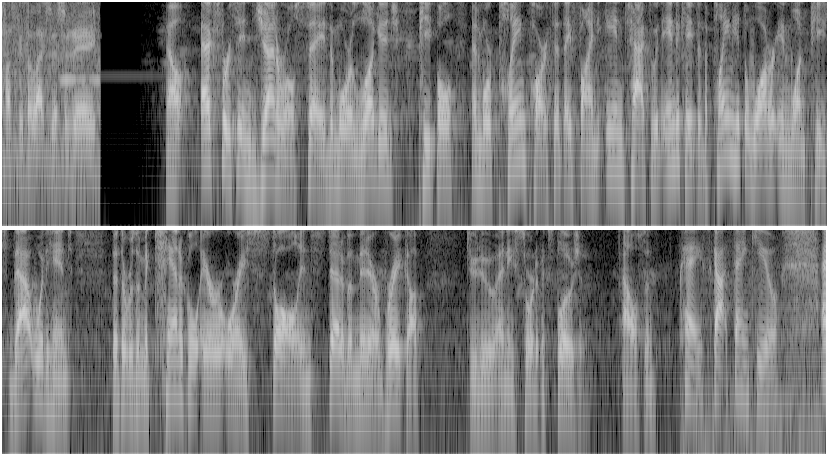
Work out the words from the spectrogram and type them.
hospitalized yesterday. Now, experts in general say the more luggage, people, and more plane parts that they find intact would indicate that the plane hit the water in one piece. That would hint that there was a mechanical error or a stall instead of a midair breakup due to any sort of explosion. Alison. Okay, Scott, thank you. And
